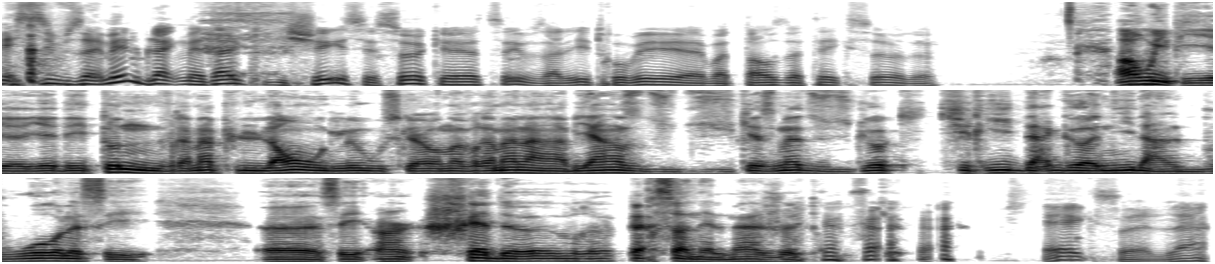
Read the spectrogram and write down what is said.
Mais si vous aimez le black metal cliché, c'est sûr que vous allez trouver euh, votre tasse de thé ça. Là. Ah oui, puis il y a des tunes vraiment plus longues là, où on a vraiment l'ambiance du, quasiment du gars qui crie d'agonie dans le bois. C'est euh, un chef-d'œuvre, personnellement, je trouve. Excellent.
